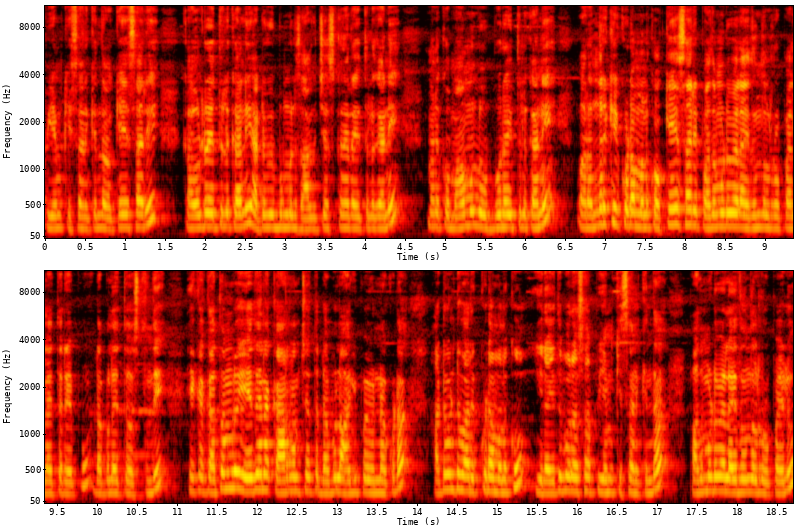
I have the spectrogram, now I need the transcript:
పీఎం కిసాన్ కింద ఒకేసారి కౌలు రైతులు కానీ అటవీ భూములు సాగు చేసుకునే రైతులు కానీ మనకు మామూలు భూ రైతులు కానీ వారందరికీ కూడా మనకు ఒకేసారి పదమూడు వేల ఐదు వందల రూపాయలు అయితే రేపు డబ్బులు అయితే వస్తుంది. ఇక గతంలో ఏదైనా కారణం చేత డబ్బులు ఆగిపోయి ఉన్నా కూడా అటువంటి వారికి కూడా మనకు ఈ రైతు భరోసా పీఎం కిసాన్ కింద పదమూడు వేల ఐదు వందల రూపాయలు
